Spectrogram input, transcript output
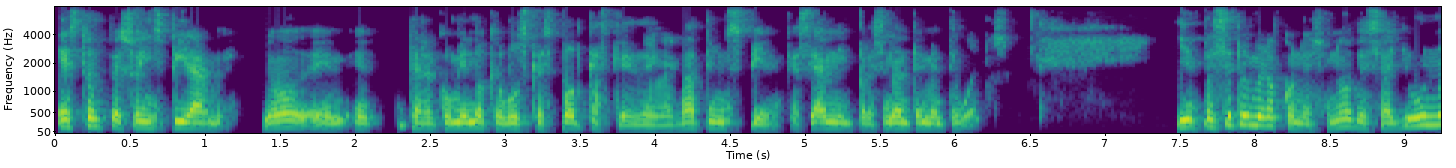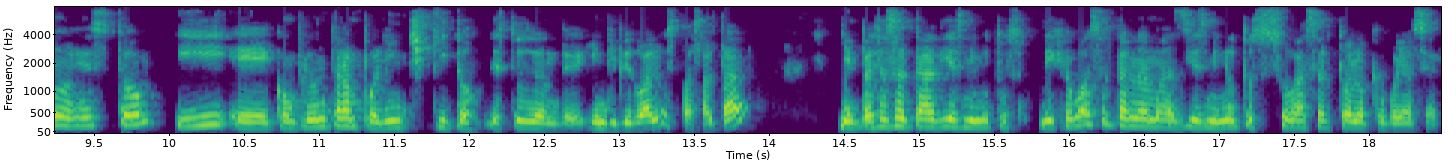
Esto empezó a inspirarme, ¿no? te recomiendo que busques podcasts que de verdad te inspiren, que sean impresionantemente buenos. Y empecé primero con eso, ¿no? Desayuno, esto, y eh, compré un trampolín chiquito, de estos donde, individuales para saltar, y empecé a saltar 10 minutos. Dije, voy a saltar nada más 10 minutos, eso va a ser todo lo que voy a hacer.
